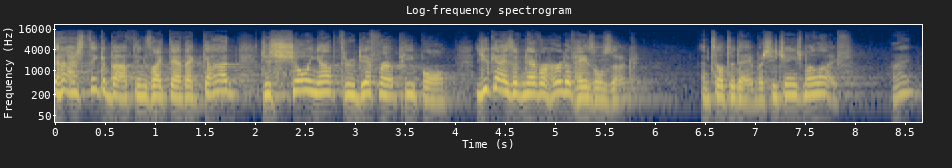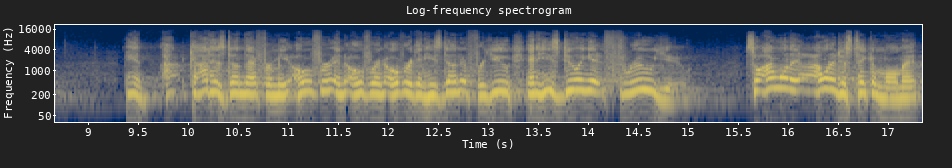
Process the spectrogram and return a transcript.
And I just think about things like that, that God just showing up through different people. You guys have never heard of Hazel Zook until today, but she changed my life, right? Man, God has done that for me over and over and over again. He's done it for you, and He's doing it through you. So I want to I want to just take a moment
